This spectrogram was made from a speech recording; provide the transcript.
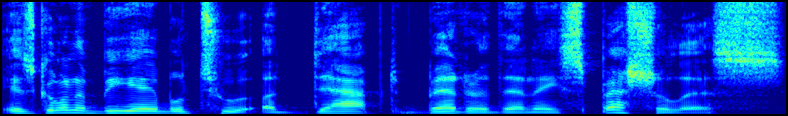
is going to be able to adapt better than a specialist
